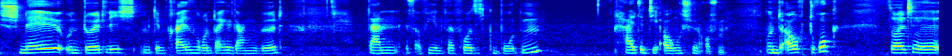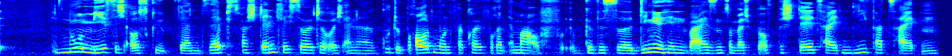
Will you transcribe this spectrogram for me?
schnell und deutlich mit den Preisen runtergegangen wird, dann ist auf jeden Fall Vorsicht geboten. Haltet die Augen schön offen. Und auch Druck sollte nur mäßig ausgeübt werden. Selbstverständlich sollte euch eine gute Brautmondverkäuferin immer auf gewisse Dinge hinweisen, zum Beispiel auf Bestellzeiten, Lieferzeiten,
